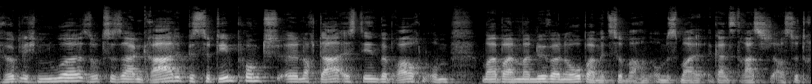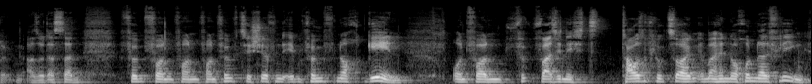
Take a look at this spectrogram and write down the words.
wirklich nur sozusagen gerade bis zu dem Punkt äh, noch da ist, den wir brauchen, um mal beim Manöver in Europa mitzumachen, um es mal ganz drastisch auszudrücken. Also, dass dann fünf von, von, von 50 Schiffen eben fünf noch gehen und von, weiß ich nicht, 1000 Flugzeugen immerhin noch 100 fliegen,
